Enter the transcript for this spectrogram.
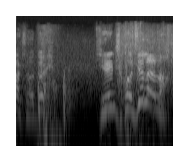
二小队，敌人闯进来了！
